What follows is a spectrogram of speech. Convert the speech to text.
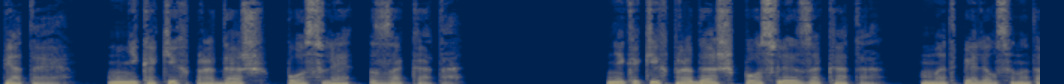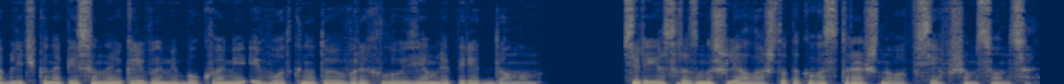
пятая. Никаких продаж после заката. Никаких продаж после заката. Мэт пялился на табличку, написанную кривыми буквами и воткнутую в рыхлую землю перед домом. Всерьез размышляла, что такого страшного в севшем солнце.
